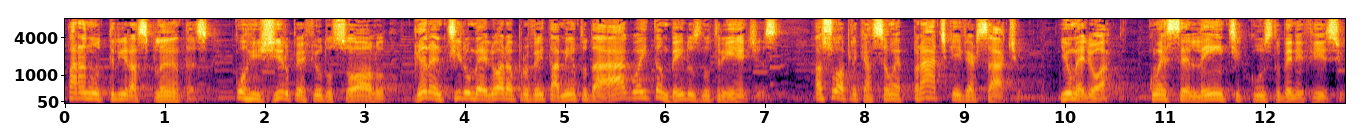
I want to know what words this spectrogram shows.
para nutrir as plantas, corrigir o perfil do solo, garantir o melhor aproveitamento da água e também dos nutrientes. A sua aplicação é prática e versátil. E o melhor, com excelente custo-benefício.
